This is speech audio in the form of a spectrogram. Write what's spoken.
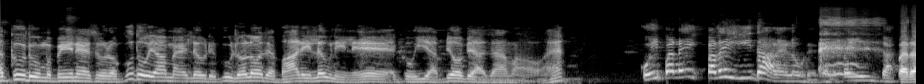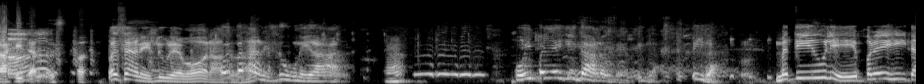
အကုသို့မပေးနဲ့ဆိုတော့ကုသို့ရမယ့်အလုပ်တွေခုလောလောဆယ်ဘာတွေလုပ်နေလဲအကိုကြီးကပြောပြစမ်းပါအောင်ဟမ်ကိုကြီးပလေးပလေးဟိတာလည်းလုပ်တယ်ပလေးဟိတာပရာဟိတလို့ပတ်စံတွေလှူတယ်ဗောဒါကိုဆိုကြီးပတ်ဟမ်နေလှူနေတာဟမ် ကိုကြီးပလေးဟိတာလုပ်တယ်သိလားသိလားမတီးဘူးလေပရိဟိတ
